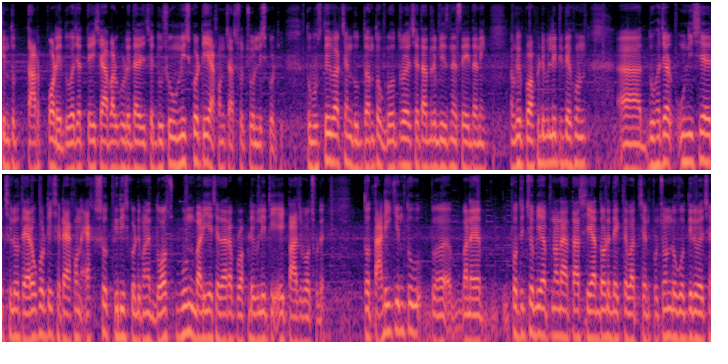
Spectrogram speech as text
কিন্তু তারপরে দু হাজার তেইশে আবার ঘুরে দাঁড়িয়েছে দুশো উনিশ কোটি, এখন চারশো চল্লিশ কোটি। তো বুঝতেই পারছেন, দুর্দান্ত গ্রোথ রয়েছে তাদের বিজনেসে ইদানিং। আপনি প্রফিটেবিলিটি দেখুন দু হাজার উনিশে ছিল তেরো কোটি, সেটা এখন একশো তিরিশ কোটি মানে দশ গুণ বাড়িয়েছে তারা প্রফিটেবিলিটি এই পাঁচ বছরে। তো তারই কিন্তু মানে প্রতিচ্ছবি আপনারা তার শেয়ার দরে দেখতে পাচ্ছেন, প্রচণ্ড গতি রয়েছে।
